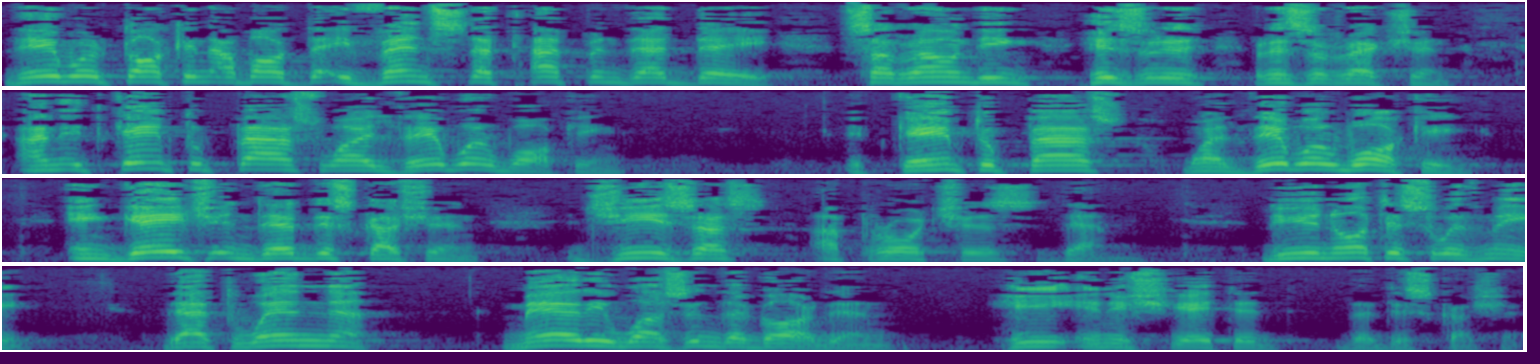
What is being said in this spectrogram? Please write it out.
They were talking about the events that happened that day surrounding his re- resurrection. And it came to pass while they were walking. It came to pass while they were walking, engaged in their discussion, Jesus approaches them. Do you notice with me that when Mary was in the garden, he initiated the discussion.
